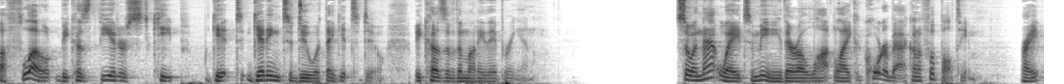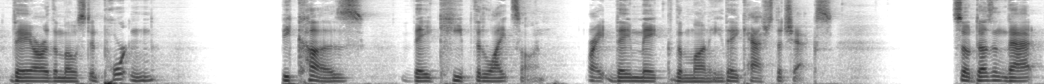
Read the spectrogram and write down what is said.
afloat because theaters keep get getting to do what they get to do because of the money they bring in. So in that way, to me, they're a lot like a quarterback on a football team, right? They are the most important because they keep the lights on, right? They make the money, they cash the checks. So doesn't that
